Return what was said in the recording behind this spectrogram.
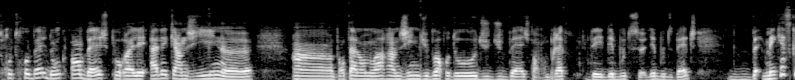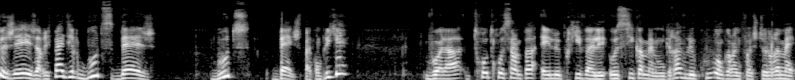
trop trop belle. Donc en beige pour aller avec un jean euh, un pantalon noir un jean du bordeaux du, du beige enfin bref des, des boots des boots beige. Be- mais qu'est-ce que j'ai? J'arrive pas à dire boots beige. Boots beige pas compliqué. Voilà trop trop sympa. Et le prix valait aussi quand même grave le coup. Encore une fois je te le remets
